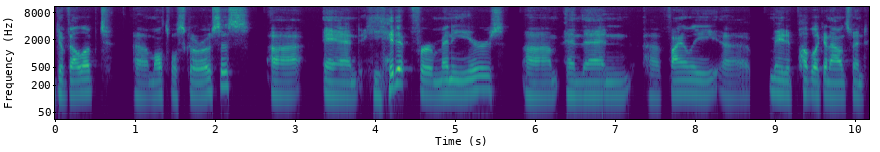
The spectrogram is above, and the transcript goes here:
developed uh, multiple sclerosis, uh, and he hid it for many years, um, and then uh, finally uh, made a public announcement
